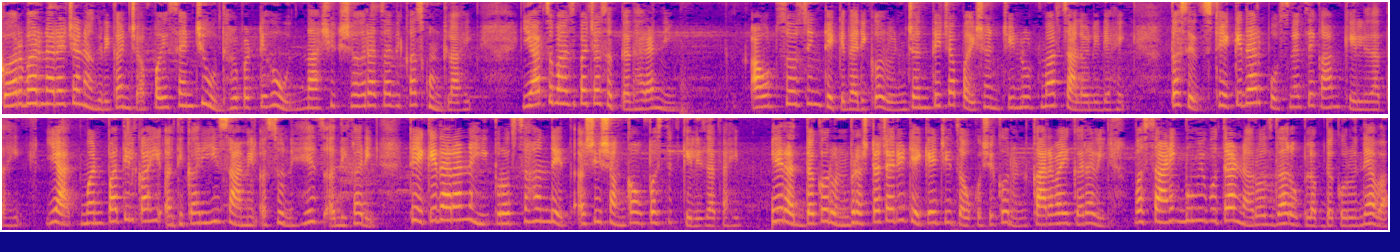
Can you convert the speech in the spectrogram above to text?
कर भरणाऱ्याच्या नागरिकांच्या पैशांची उधळपट्टी होऊन नाशिक शहराचा विकास खुंटला आहे. याच भाजपाच्या सत्ताधाऱ्यांनी आउटसोर्सिंग ठेकेदारी करून जनतेच्या पैशांची लूटमार चालवलेली आहे. तसेच ठेकेदार पोचण्याचे काम केले जात आहे. यात मनपातील काही अधिकारीही सामील असून हेच अधिकारी ठेकेदारांनाही प्रोत्साहन देत अशी शंका उपस्थित केली जात आहे. हे रद्द करून भ्रष्टाचारी ठेक्याची चौकशी करून कारवाई करावी व स्थानिक भूमिपुत्रांना रोजगार उपलब्ध करून द्यावा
